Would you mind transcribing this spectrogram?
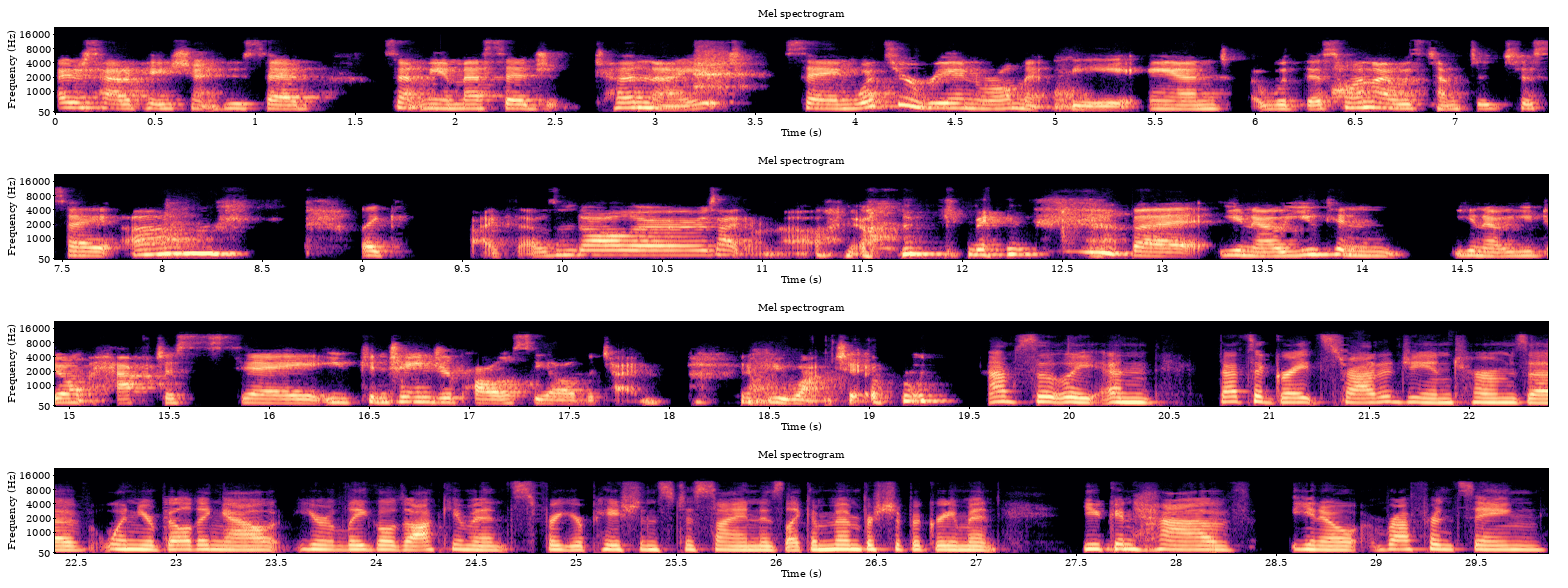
I just had a patient who said, sent me a message tonight saying, What's your re enrollment fee? And with this one, I was tempted to say, um, like $5,000. I don't know. No, I'm kidding. But, you know, you can, you know, you don't have to say, you can change your policy all the time if you want to. Absolutely. And that's a great strategy in terms of when you're building out your legal documents for your patients to sign as like a membership agreement, you can have, you know, referencing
